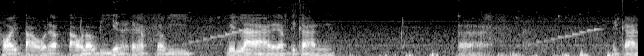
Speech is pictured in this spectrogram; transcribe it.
ทอยเต๋านะครับ เต๋าเรามีเยอะนะครับ เรามีเวลานะครับในการในการ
